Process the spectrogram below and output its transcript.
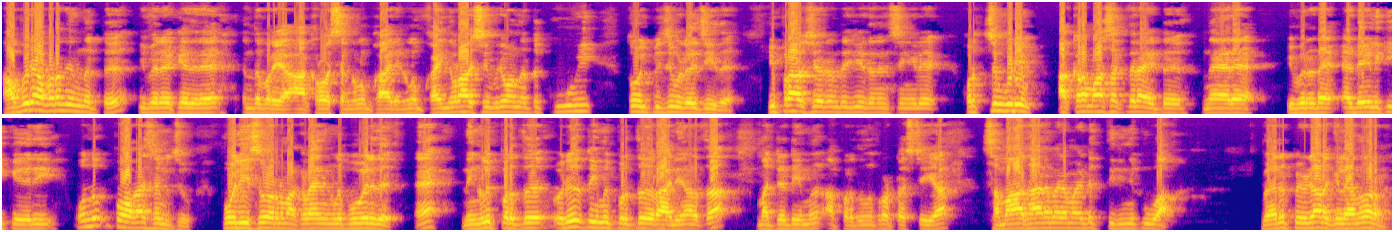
അവരവിടെ നിന്നിട്ട് ഇവരൊക്കെതിരെ എന്താ പറയാ ആക്രോശങ്ങളും കാര്യങ്ങളും കഴിഞ്ഞ പ്രാവശ്യം ഇവർ വന്നിട്ട് കൂവി തോൽപ്പിച്ച് വിടുക ചെയ്ത്. ഇപ്രാവശ്യം അവരെന്ത് ചെയ്തതെന്ന് വെച്ചെങ്കിൽ കുറച്ചും കൂടിയും അക്രമാസക്തരായിട്ട് നേരെ ഇവരുടെ ഇടയിലേക്ക് കയറി ഒന്ന് പോകാൻ ശ്രമിച്ചു. പോലീസ് പറഞ്ഞ മക്കളെ നിങ്ങൾ പോവരുത്. ഏഹ് നിങ്ങൾ ഇപ്പുറത്ത് ഒരു ടീം ഇപ്പുറത്ത് റാലി നടത്തുക മറ്റേ ടീം അപ്പുറത്ത് നിന്ന് പ്രൊട്ടസ്റ്റ് ചെയ്യുക സമാധാനപരമായിട്ട് തിരിഞ്ഞു പോവാ. വേറെ പേടി നടക്കില്ല എന്ന് പറഞ്ഞു.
